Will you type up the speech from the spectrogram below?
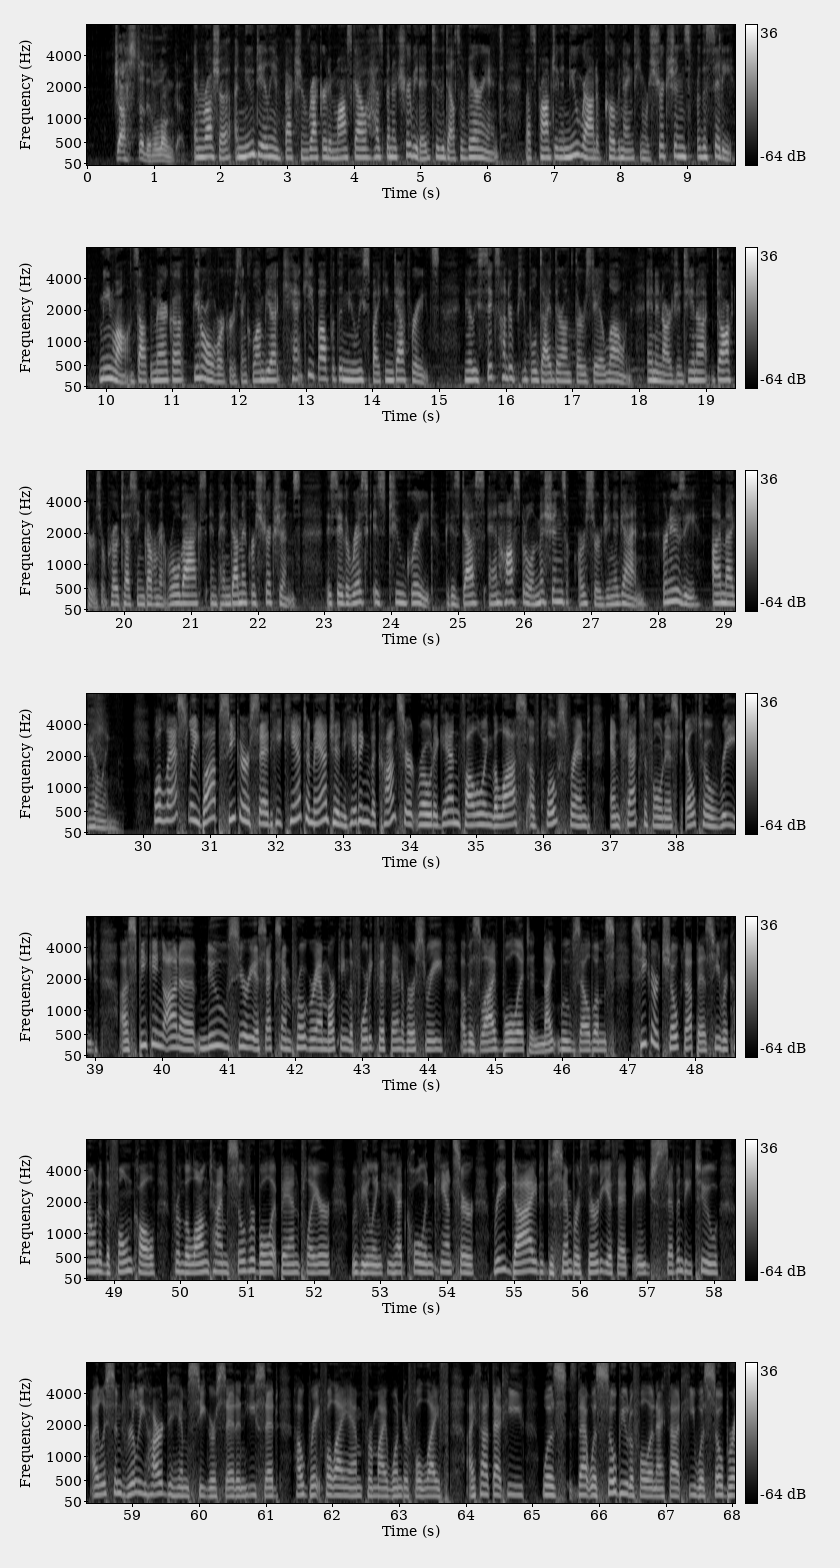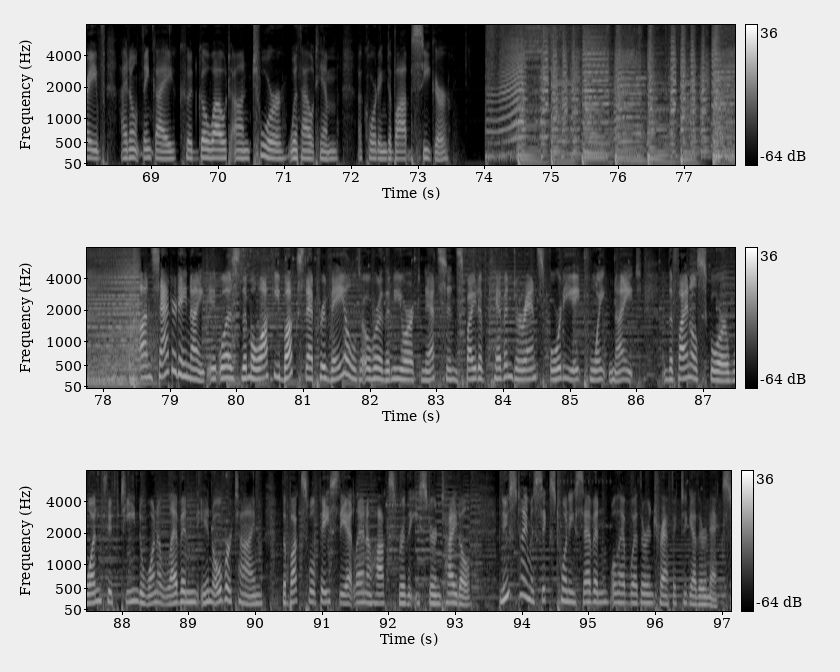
just a little longer. In Russia, a new daily infection record in Moscow has been attributed to the Delta variant. That's prompting a new round of COVID 19 restrictions for the city. Meanwhile, in South America, funeral workers in Colombia can't keep up with the newly spiking death rates. Nearly 600 people died there on Thursday alone. And in Argentina, doctors are protesting government rollbacks and pandemic restrictions. They say the risk is too great because deaths and hospital admissions are surging again. For Newsy, I'm Meg Hilling. Well, lastly, Bob Seger said he can't imagine hitting the concert road again following the loss of close friend and saxophonist Alto Reed. Uh, speaking on a new Sirius XM program marking the 45th anniversary of his Live Bullet and Night Moves albums, Seger choked up as he recounted the phone call from the longtime Silver Bullet band player revealing he had colon cancer. Reed died December 30th at age 72. I listened really hard to him, Seger said, and he said how grateful I am for my wonderful life. I thought that he was that was so beautiful and I thought he was so brave. I don't think I could go out on tour without him, according to Bob Seger. On Saturday night, it was the Milwaukee Bucks that prevailed over the New York Nets in spite of Kevin Durant's 48 point night. The final score 115 to 111 in overtime. The Bucks will face the Atlanta Hawks for the Eastern title. News time is 627. We'll have weather and traffic together next.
